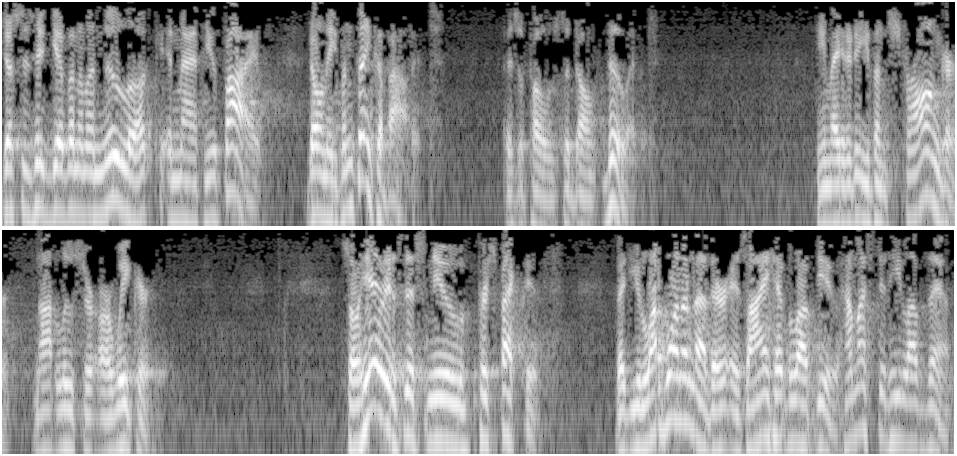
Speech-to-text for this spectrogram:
Just as he'd given them a new look in Matthew 5. Don't even think about it, as opposed to don't do it. He made it even stronger, not looser or weaker. So here is this new perspective that you love one another as I have loved you. How much did he love them?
